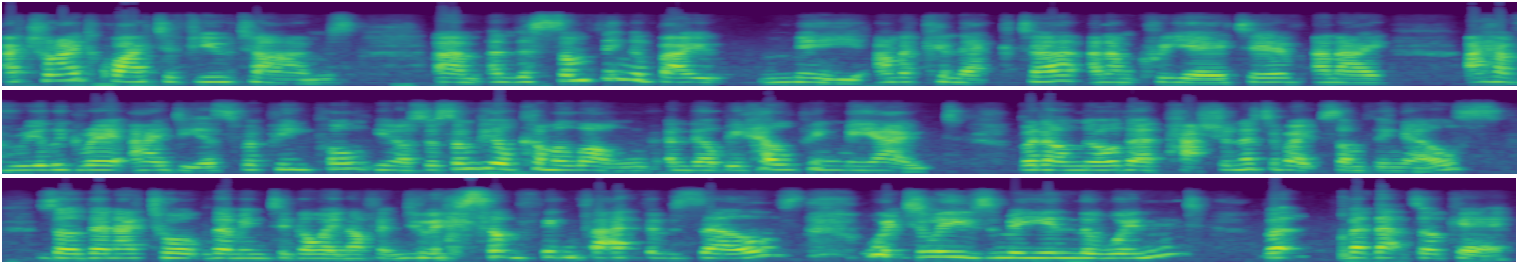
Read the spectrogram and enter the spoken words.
I tried quite a few times, um, and there's something about me. I'm a connector, and I'm creative, and I I have really great ideas for people. You know, so somebody will come along and they'll be helping me out, but I'll know they're passionate about something else. So then I talk them into going off and doing something by themselves, which leaves me in the wind but that's okay.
